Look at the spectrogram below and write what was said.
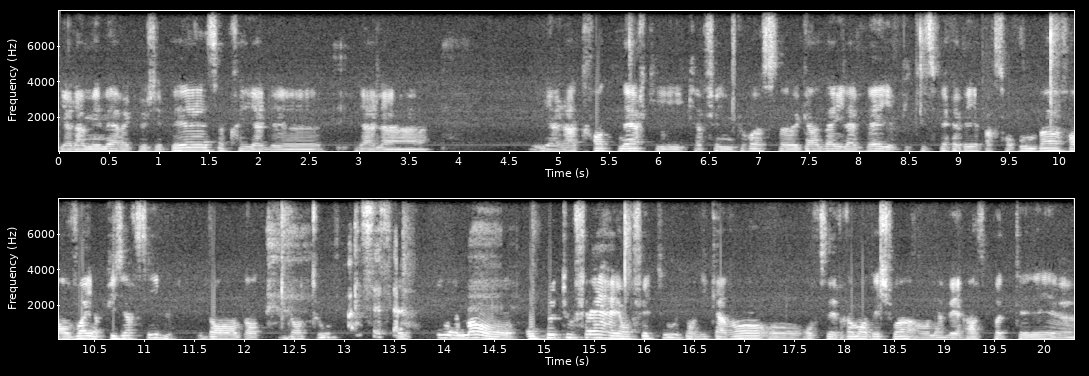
y a la mémère avec le GPS. Après il y a le, il y a la il y a la trentenaire qui, qui a fait une grosse euh, guindaille la veille et puis qui se fait réveiller par son Roomba. Enfin, on voit, il y a plusieurs cibles dans, dans, dans tout. C'est ça finalement, on, peut tout faire et on fait tout, tandis qu'avant, on, faisait vraiment des choix. On avait un spot télé euh,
